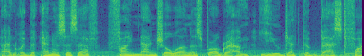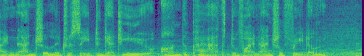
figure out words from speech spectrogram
And with the NSSF Financial Wellness Program, you get the best financial literacy to get you on the path to financial freedom.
